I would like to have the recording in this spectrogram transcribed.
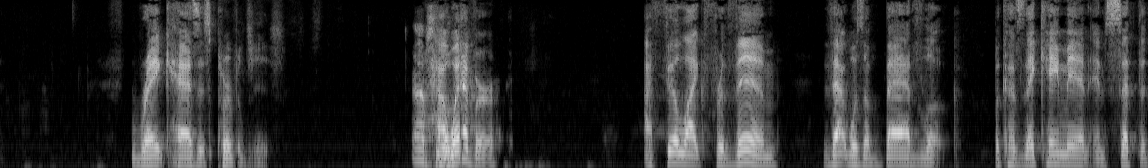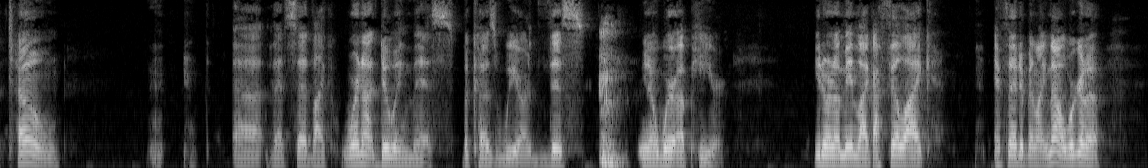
rank has its privileges. Absolutely. However, I feel like for them, that was a bad look because they came in and set the tone uh, that said, like, we're not doing this because we are this, you know, we're up here. You know what I mean? Like, I feel like if they'd have been like, no, we're going to,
